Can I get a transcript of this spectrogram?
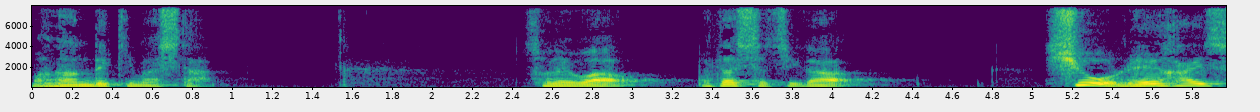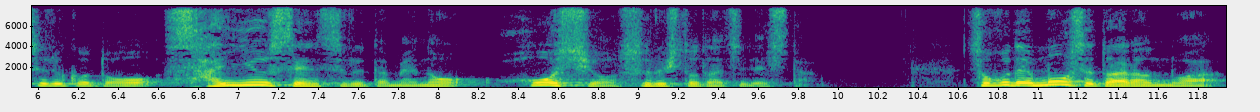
学んできました。それは私たちが主を礼拝することを最優先するための奉仕をする人たちでした。そこでモーセとアランは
